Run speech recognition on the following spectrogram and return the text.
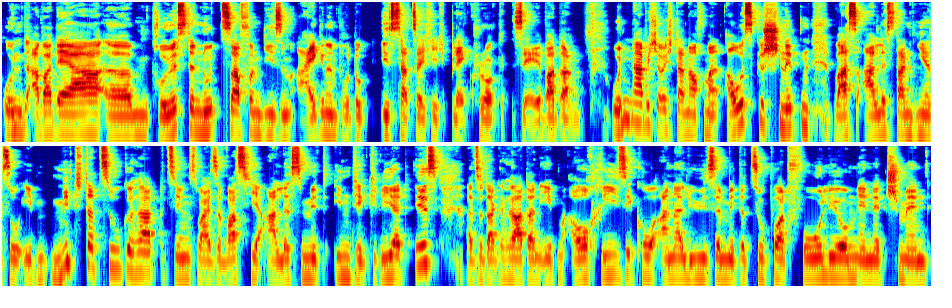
und aber der ähm, größte Nutzer von diesem eigenen Produkt ist tatsächlich BlackRock selber dann. Unten habe ich euch dann auch mal ausgeschnitten, was alles dann hier so eben eben mit dazu gehört, beziehungsweise was hier alles mit integriert ist. Also da gehört dann eben auch Risikoanalyse mit dazu, Portfolio-Management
